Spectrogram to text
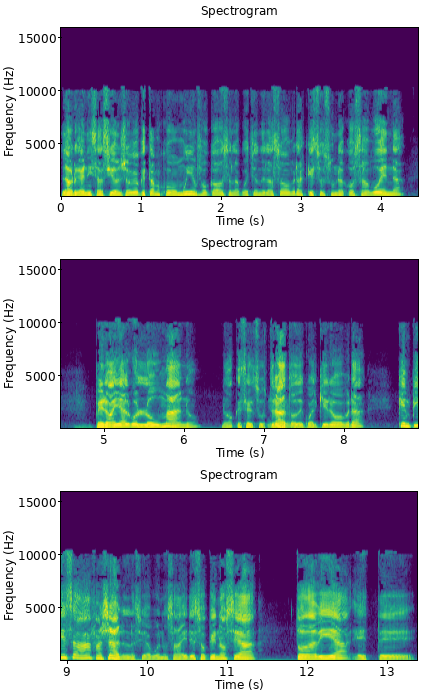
la organización. Yo veo que estamos como muy enfocados en la cuestión de las obras, que eso es una cosa buena, pero hay algo en lo humano, ¿no? Que es el sustrato de cualquier obra, que empieza a fallar en la ciudad de Buenos Aires, o que no se ha todavía, este,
